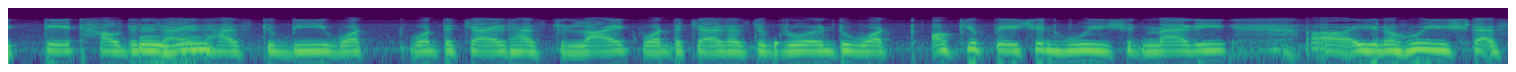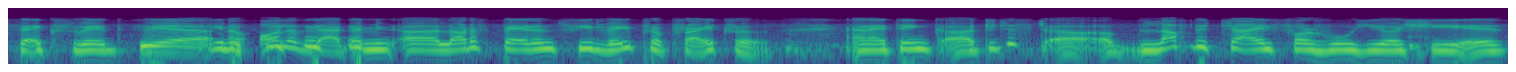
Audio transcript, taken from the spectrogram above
dictate how the Mhm. child has to be, what what the child has to like, what the child has to grow into, what occupation, who he should marry, uh, you know, who he should have sex with. Yeah. You know, all of that. I mean, a lot of parents feel very proprietorial, and I think uh, to just uh, love the child for who he or she is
